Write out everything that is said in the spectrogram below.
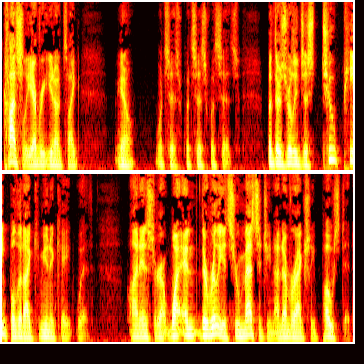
constantly every you know. It's like you know what's this, what's this, what's this. But there's really just two people that I communicate with on Instagram, and they're really it's through messaging. I never actually posted,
